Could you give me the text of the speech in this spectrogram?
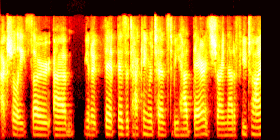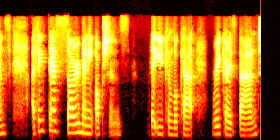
actually. So um, you know, there, there's attacking returns to be had there. It's shown that a few times. I think there's so many options that you can look at. Rico's banned,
